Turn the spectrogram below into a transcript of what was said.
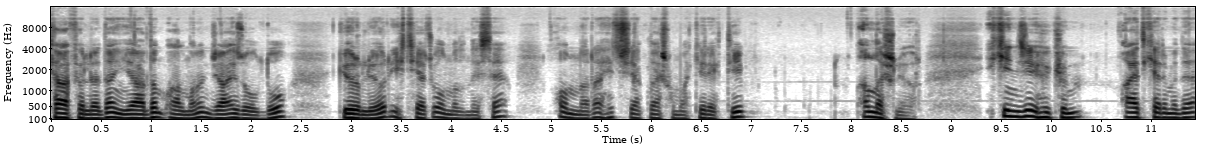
kafirlerden yardım almanın caiz olduğu görülüyor. İhtiyaç olmadığında ise onlara hiç yaklaşmamak gerektiği anlaşılıyor. İkinci hüküm ayet-i kerimede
